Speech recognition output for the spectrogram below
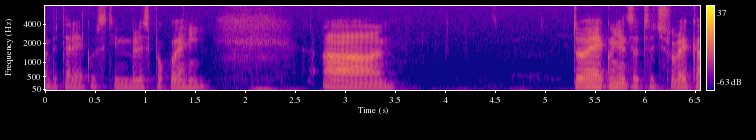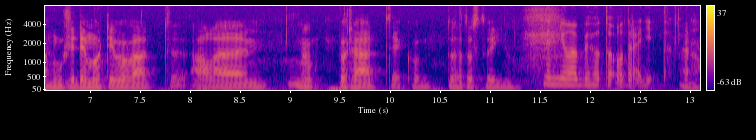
aby tady jako s tím byli spokojení. A to je jako něco, co člověka může demotivovat, ale no, pořád jako to za to stojí. No. Nemělo by ho to odradit. Ano.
